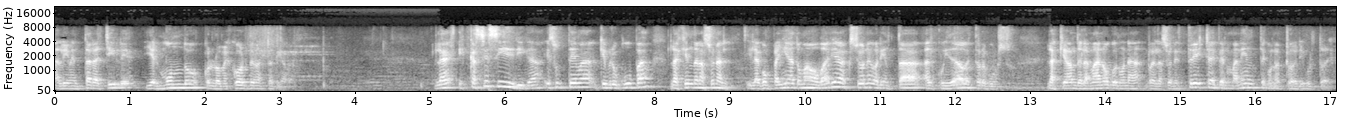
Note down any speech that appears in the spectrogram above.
alimentar a Chile y el mundo con lo mejor de nuestra tierra. La escasez hídrica es un tema que preocupa la agenda nacional y la compañía ha tomado varias acciones orientadas al cuidado de este recurso, las que van de la mano con una relación estrecha y permanente con nuestros agricultores.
